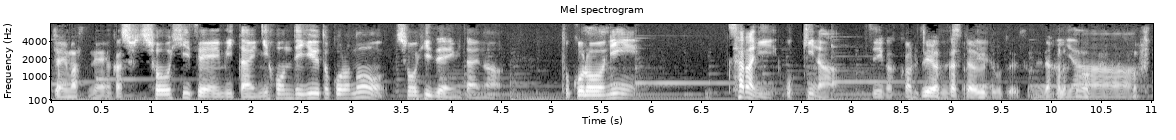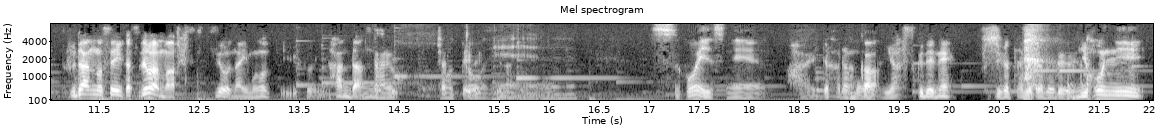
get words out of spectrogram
ちゃいますねなん。か消費税みたい、日本でいうところの消費税みたいなところに、さらに大きな税がかかるって税ことですよね。がかかっちゃうってことですよね。だからいその、普段の生活ではまあ必要ないものっていうふうに判断ー、されちゃほってるっていうどね。すごいですね。はい。だからもう安くでね、寿司が食べられる日本に、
